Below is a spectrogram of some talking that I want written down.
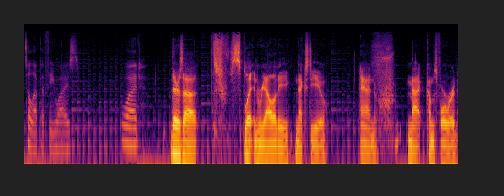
telepathy wise, What? there's a split in reality next to you, and Matt comes forward,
